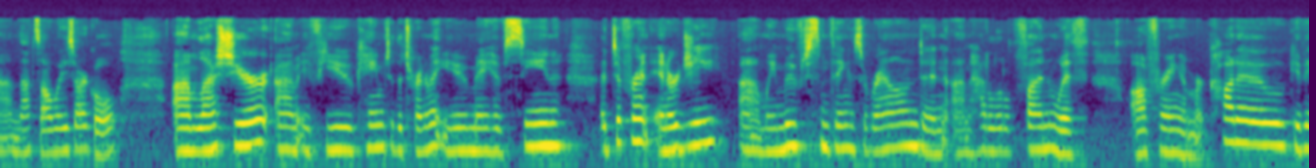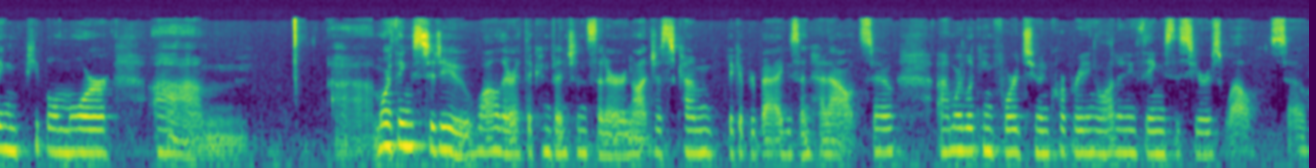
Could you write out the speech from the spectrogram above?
Um, that's always our goal. Um, last year, um, if you came to the tournament, you may have seen a different energy. Um, we moved some things around and had a little fun with offering a mercado, giving people more um, more things to do while they're at the convention center, not just come pick up your bags and head out. So um, we're looking forward to incorporating a lot of new things this year as well. So if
